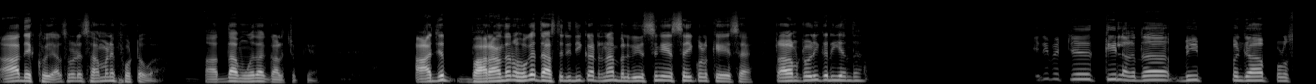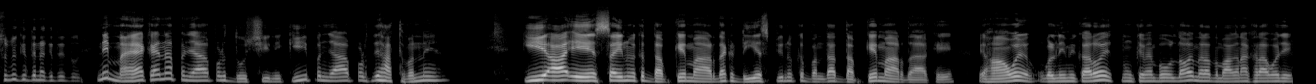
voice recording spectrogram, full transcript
ਆਹ ਦੇਖੋ ਯਾਰ ਤੁਹਾਡੇ ਸਾਹਮਣੇ ਫੋਟੋ ਆ ਅੱਧਾ ਮੂੰਹ ਦਾ ਗਲ ਚੁੱਕਿਆ ਅੱਜ 12 ਦਿਨ ਹੋ ਗਏ 10 ਤਰੀਕ ਦੀ ਘਟਨਾ ਬਲਵੀਰ ਸਿੰਘ ਐਸਆਈ ਕੋਲ ਕੇਸ ਹੈ। ਟਾਲਮ ਟੋਲੀ ਕਰੀ ਜਾਂਦਾ। ਇਹਦੇ ਵਿੱਚ ਕੀ ਲੱਗਦਾ ਵੀ ਪੰਜਾਬ ਪੁਲਿਸ ਵੀ ਕਿਤੇ ਨਾ ਕਿਤੇ ਦੋਸ਼ੀ ਨਹੀਂ ਮੈਂ ਕਹਿੰਦਾ ਪੰਜਾਬ ਪੁਲਿਸ ਦੋਸ਼ੀ ਨਹੀਂ ਕੀ ਪੰਜਾਬ ਪੁਲਿਸ ਦੇ ਹੱਥ ਬੰਨੇ ਆ? ਕੀ ਆ ਏਐਸਆਈ ਨੂੰ ਇੱਕ ਦਬਕੇ ਮਾਰਦਾ ਇੱਕ ਡੀਐਸਪੀ ਨੂੰ ਇੱਕ ਬੰਦਾ ਦਬਕੇ ਮਾਰਦਾ ਆ ਕੇ ਕਿ ਹਾਂ ਓਏ ਉਂਗਲ ਨੀਵੀਂ ਕਰ ਓਏ ਤੂੰ ਕਿਵੇਂ ਬੋਲਦਾ ਓਏ ਮੇਰਾ ਦਿਮਾਗ ਨਾ ਖਰਾਬ ਹੋ ਜੇ।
